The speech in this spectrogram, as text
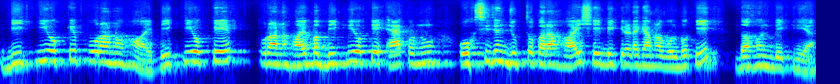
বিক্রিয়ককে পোড়ানো হয়, বিক্রিয়ককে পোড়ানো হয় বা বিক্রিয়ককে এক অণু অক্সিজেন যুক্ত করা হয়, সেই বিক্রিয়াটাকে আমরা বলব কি? দহন বিক্রিয়া।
